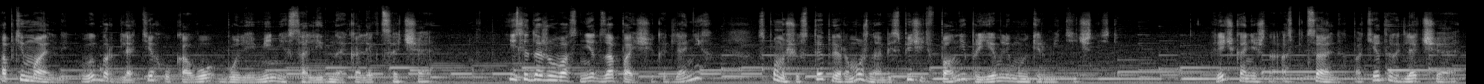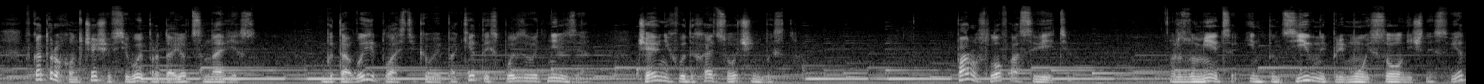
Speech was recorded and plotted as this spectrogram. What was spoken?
оптимальный выбор для тех, у кого более-менее солидная коллекция чая. Если даже у вас нет запайщика для них, с помощью степлера можно обеспечить вполне приемлемую герметичность. Речь, конечно, о специальных пакетах для чая, в которых он чаще всего и продается на вес. Бытовые пластиковые пакеты использовать нельзя, чай в них выдыхается очень быстро. Пару слов о свете. Разумеется, интенсивный прямой солнечный свет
